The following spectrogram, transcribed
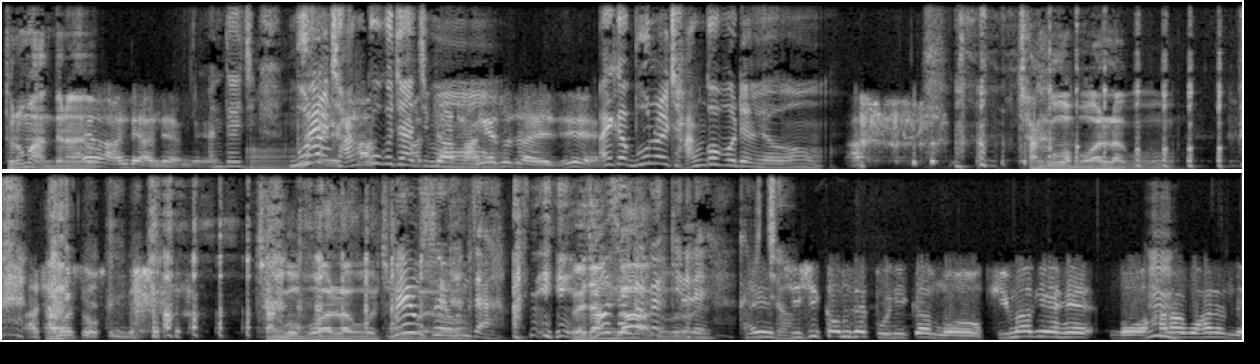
들어오면 안 되나요? 안 돼, 안 돼, 안 돼. 안 되지. 어. 문을 네, 잠그고 각- 자지 각자 뭐. 방에서 자야지. 아니, 그러니까 문을 잠궈 버려요. 장구가 뭐 하려고. 아, 잡을 수 없습니다. 장구 뭐 하려고. 왜 장구예요? 웃어요 혼자 아니, 왜뭐 장가? 생각했길래 아니, 그렇죠. 지식 검색 보니까 뭐 귀마개 해, 뭐 하라고 하는데.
